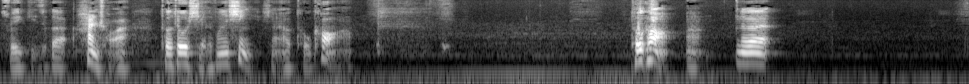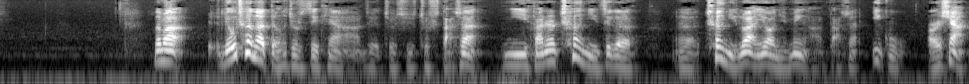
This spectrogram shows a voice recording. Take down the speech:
所以给这个汉朝啊偷偷写了封信，想要投靠啊，投靠啊。那个，那么刘彻呢，等的就是这天啊，就就是就是打算你反正趁你这个呃趁你乱要你命啊，打算一鼓而下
